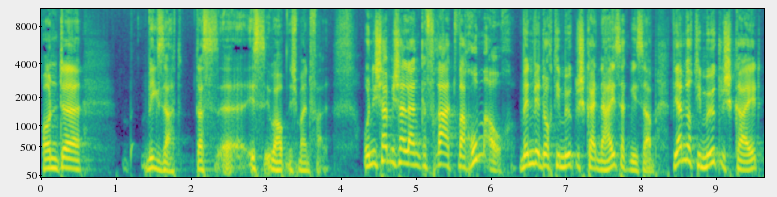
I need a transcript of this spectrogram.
Und äh, wie gesagt, das äh, ist überhaupt nicht mein Fall. Und ich habe mich halt dann gefragt, warum auch, wenn wir doch die Möglichkeit in der Heißakquise haben. Wir haben doch die Möglichkeit,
